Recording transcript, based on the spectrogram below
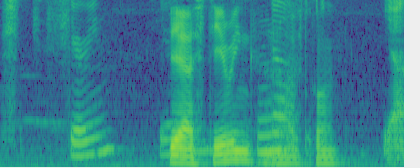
Steering? Steering? yeah steering No. how's it called Yeah.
